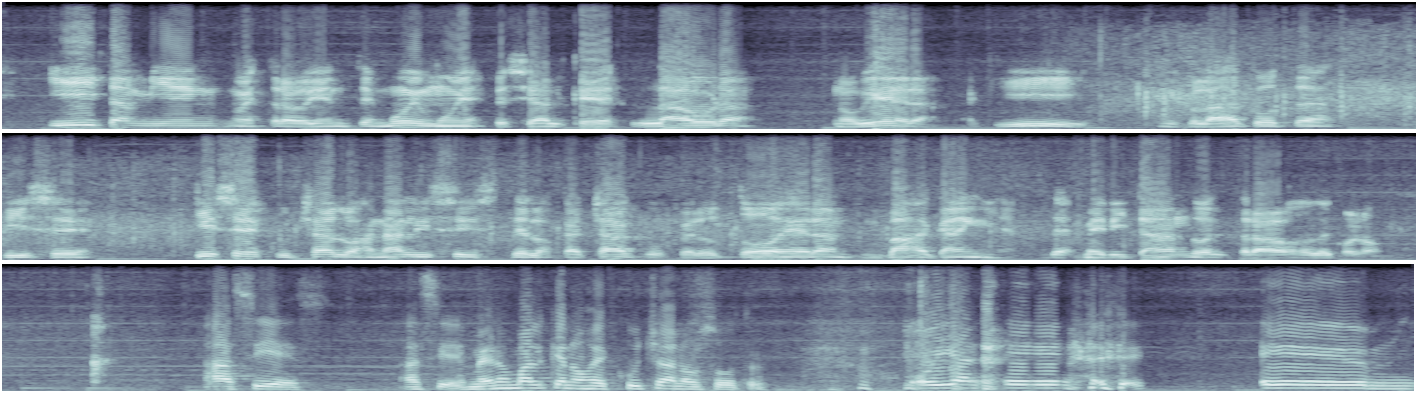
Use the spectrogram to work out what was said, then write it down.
y también nuestra oyente muy, muy especial que es Laura Noguera. Aquí Nicolás Acota dice, quise escuchar los análisis de los cachacos, pero todos eran baja caña, desmeritando el trabajo de Colombia. Así es, así es. Menos mal que nos escucha a nosotros. Oigan, eh, eh,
